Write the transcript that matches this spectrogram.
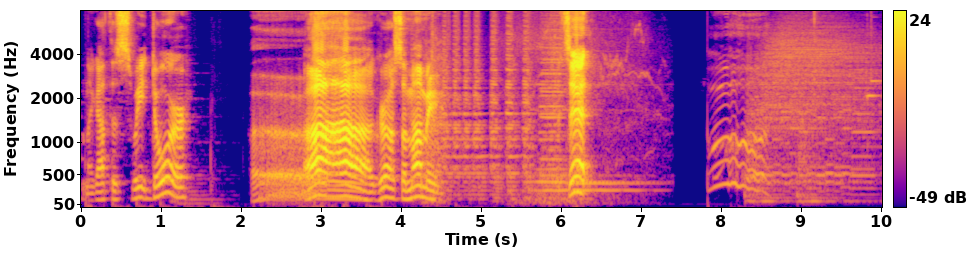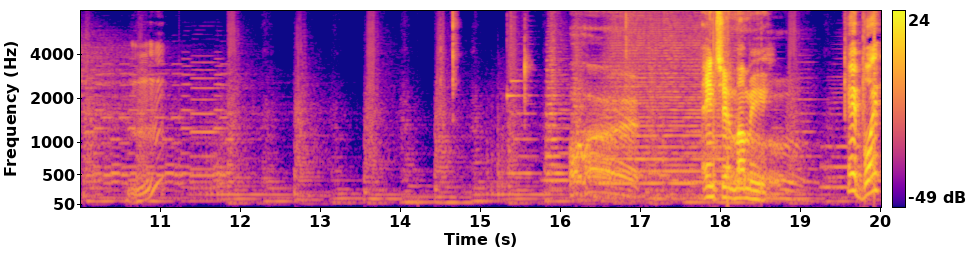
And I got this sweet door. Ah, gross, a mummy. That's it. Ancient mummy. Hey, boy.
